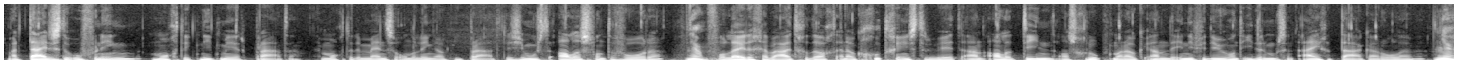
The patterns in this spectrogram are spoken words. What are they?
Maar tijdens de oefening mocht ik niet meer praten. En mochten de mensen onderling ook niet praten. Dus je moest alles van tevoren Ja. volledig hebben uitgedacht. En ook goed geïnstrueerd aan alle tien als groep. Maar ook aan de individu. Want iedereen moest een eigen taak en rol hebben. Ja.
